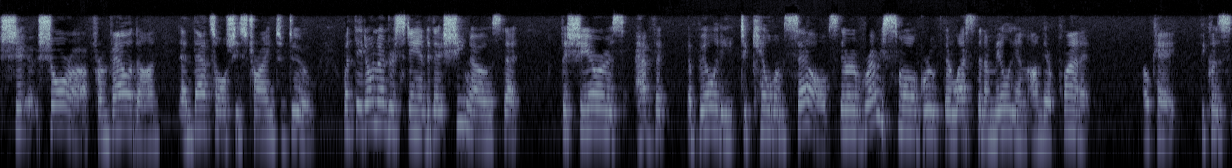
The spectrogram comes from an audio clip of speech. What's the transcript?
Shora from Valedon, and that's all she's trying to do. But they don't understand that she knows that the sharers have the ability to kill themselves. They're a very small group. They're less than a million on their planet. Okay because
